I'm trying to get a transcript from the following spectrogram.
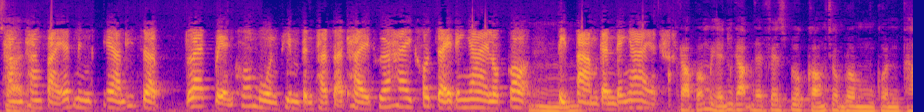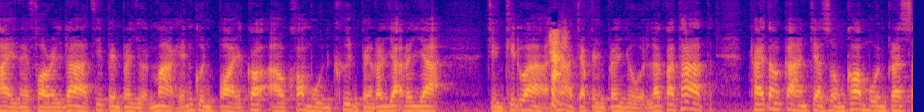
ใช่ทางทางฝ่ายแอดมินพยายามที่จะแลกเปลี่ยนข้อมูลพิมพ์เป็นภาษาไทยเพื่อให้เข้าใจได้ง่าย แล้วก็ติดตามกันได้ง่ายอะค่ะครับผมเห็นครับใน Facebook ของชมรมคนไทยในฟลอริดาที่เป็นประโยชน์มากเห็นคุณปอยก็เอาข้อมูลขึ้นเป็นระยะระยะ จึงคิดว่าค่ะน่าจะเป็นประโยชน์ แล้วก็ถ้าใครต้องการจะส่งข้อมูลประส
